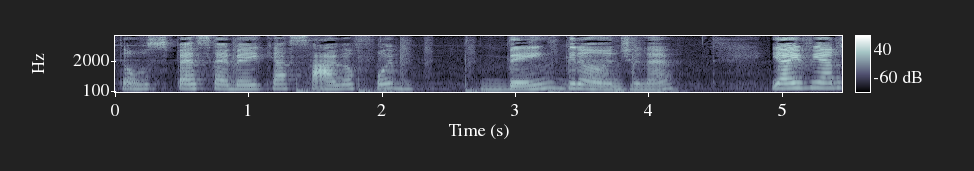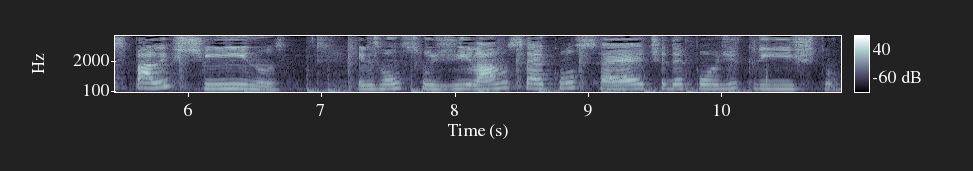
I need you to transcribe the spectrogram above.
Então vocês percebem aí que a saga foi bem grande, né? E aí vieram os palestinos. Eles vão surgir lá no século 7 depois de Cristo.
